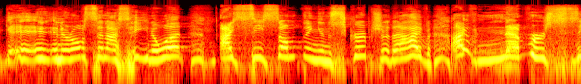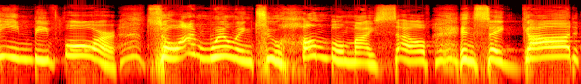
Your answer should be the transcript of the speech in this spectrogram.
And, and all of a sudden I say, you know what? I see something in scripture that I've I've never seen before. So I'm willing to humble myself and say, God,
